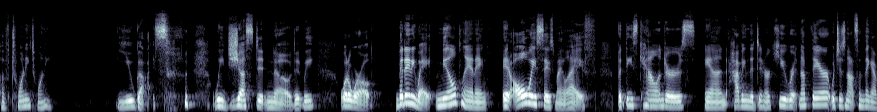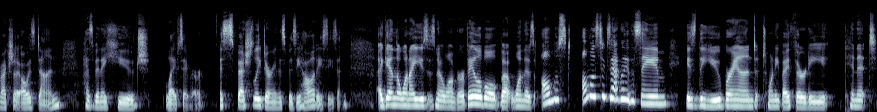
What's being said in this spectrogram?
of 2020. You guys, we just didn't know, did we? What a world. But anyway, meal planning, it always saves my life. But these calendars and having the dinner queue written up there, which is not something I've actually always done, has been a huge lifesaver, especially during this busy holiday season. Again, the one I use is no longer available, but one that is almost almost exactly the same is the U brand 20 by 30 pin it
